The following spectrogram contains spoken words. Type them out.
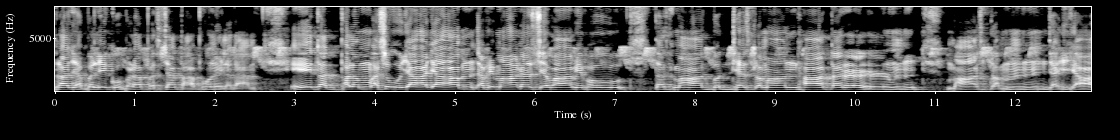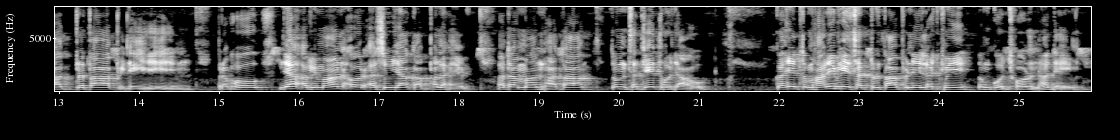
राजा बलि को बड़ा पश्चाताप होने लगा। ए तत्फलम असूजा अभिमान से वा विभो। तस्मात् बुद्ध्यस्वमान्धातर। मास्तम जहिजात प्रतापिदे प्रभो, यह अभिमान और असूया का फल है। अतः मानधाता, तुम सचेत हो जाओ। कहीं तुम्हारी भी शत्रुता अपनी लक्ष्मी तुमको छोड़ न दे।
